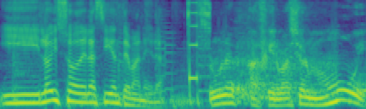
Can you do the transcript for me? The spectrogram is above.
Y lo hizo de la siguiente manera. Una afirmación muy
